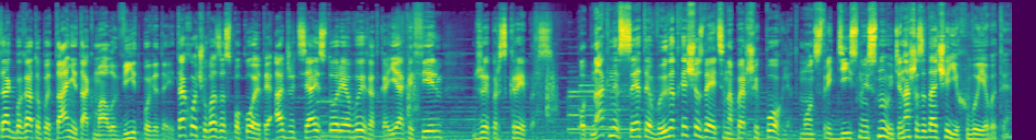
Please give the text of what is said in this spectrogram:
Так багато питань і так мало відповідей. Та хочу вас заспокоїти, адже ця історія вигадка, як і фільм Джиперс Криперс. Однак не все те вигадка, що здається на перший погляд. Монстри дійсно існують, і наша задача їх виявити.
